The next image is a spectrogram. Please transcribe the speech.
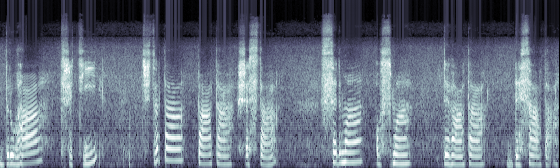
druhá třetí čtvrtá pátá šestá sedmá osmá devátá desátá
